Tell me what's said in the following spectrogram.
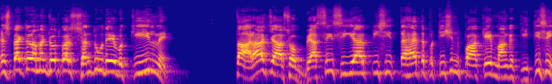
Inspector Amanjot Kaur Sandhu ਦੇ ਵਕੀਲ ਨੇ ਧਾਰਾ 482 ਸੀਆਰਪੀਸੀ ਤਹਿਤ ਪਟੀਸ਼ਨ ਪਾ ਕੇ ਮੰਗ ਕੀਤੀ ਸੀ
